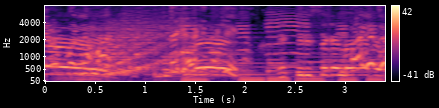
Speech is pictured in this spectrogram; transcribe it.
এরকম করলে। দেখি দেখি দেখি একত্রিশ সেকেন্ড হয়ে গেছে।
